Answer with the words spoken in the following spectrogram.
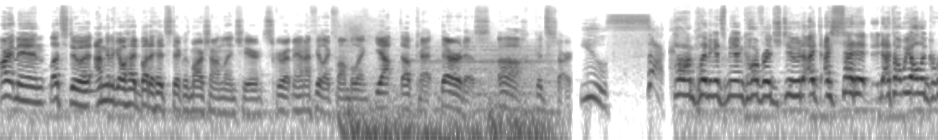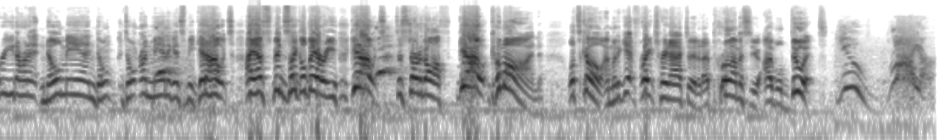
All right, man, let's do it. I'm gonna go ahead butt a hit stick with Marshawn Lynch here. Screw it, man. I feel like fumbling. Yeah, okay, there it is. Ugh, good start. You suck. Oh, I'm playing against man coverage, dude. I, I said it. I thought we all agreed on it. No man. Don't don't run man against me. Get out. I have spin cycle Barry. Get out to start it off. Get out. Come on. Let's go. I'm gonna get freight train activated. I promise you, I will do it. You liar!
